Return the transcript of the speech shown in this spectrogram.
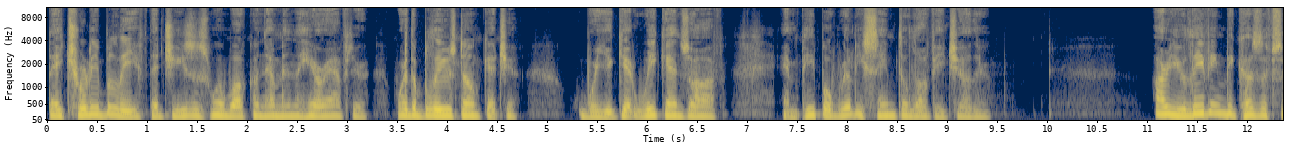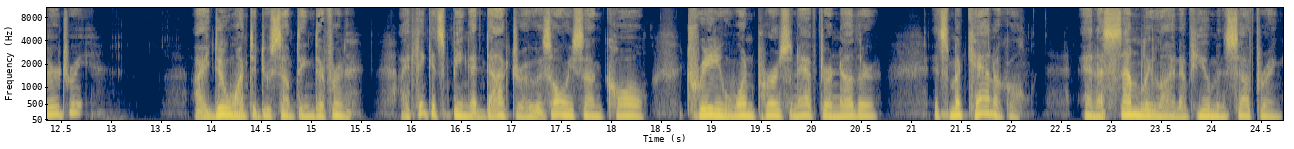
They truly believe that Jesus will welcome them in the hereafter, where the blues don't get you, where you get weekends off, and people really seem to love each other. Are you leaving because of surgery? I do want to do something different. I think it's being a doctor who is always on call, treating one person after another. It's mechanical an assembly line of human suffering.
